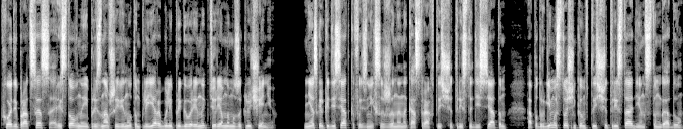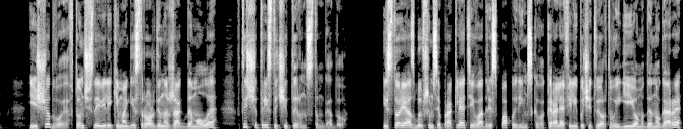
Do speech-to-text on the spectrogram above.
В ходе процесса арестованные и признавшие вину тамплиеры были приговорены к тюремному заключению. Несколько десятков из них сожжены на кострах в 1310, а по другим источникам в 1311 году. Еще двое, в том числе великий магистр ордена Жак де Молле, в 1314 году. История о сбывшемся проклятии в адрес папы римского, короля Филиппа IV и Гийома де Ногаре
